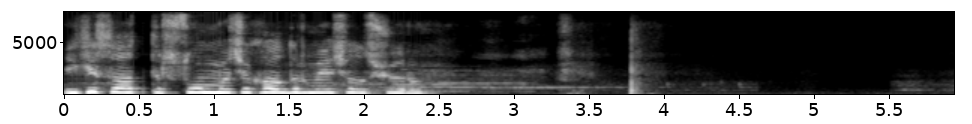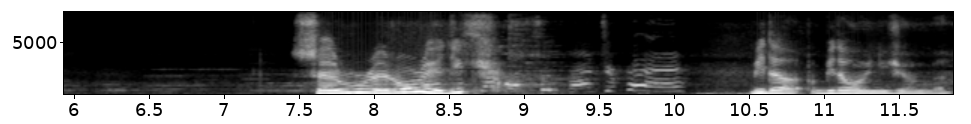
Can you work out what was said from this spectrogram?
İki saattir son maça kaldırmaya çalışıyorum. Server error yedik. Bir daha bir daha oynayacağım ben.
